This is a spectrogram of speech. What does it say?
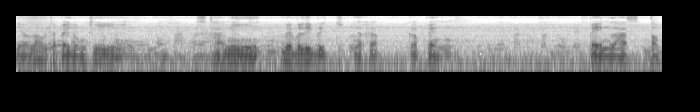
เดี๋ยวเราจะไปลงที่สถานีเวเวอรี่บริดจ์นะครับ ก็เป็น เป็น last stop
